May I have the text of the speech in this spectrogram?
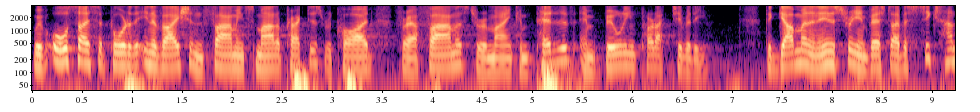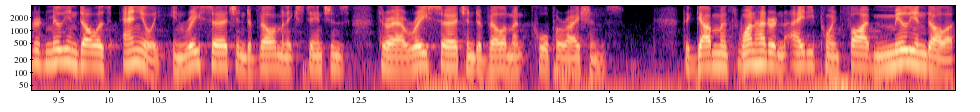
We've also supported the innovation and farming smarter practice required for our farmers to remain competitive and building productivity. The government and industry invest over $600 million annually in research and development extensions through our research and development corporations. The government's $180.5 million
